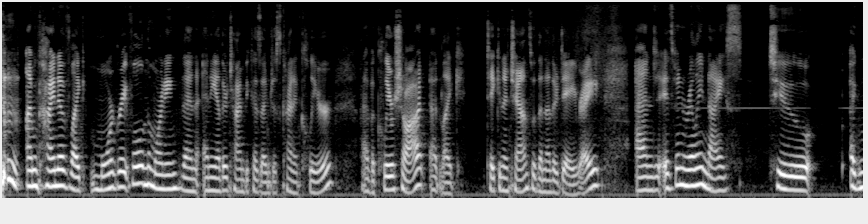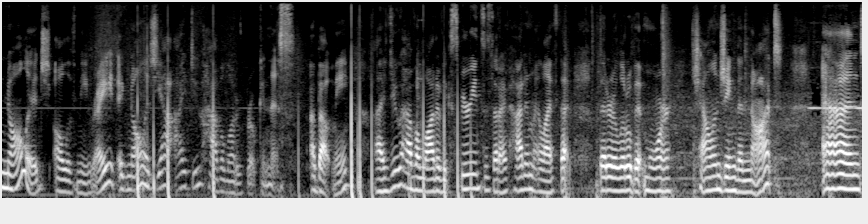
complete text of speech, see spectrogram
I'm kind of like more grateful in the morning than any other time because I'm just kind of clear. I have a clear shot at like taking a chance with another day, right? And it's been really nice to acknowledge all of me, right? Acknowledge, yeah, I do have a lot of brokenness about me. I do have a lot of experiences that I've had in my life that that are a little bit more challenging than not. And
